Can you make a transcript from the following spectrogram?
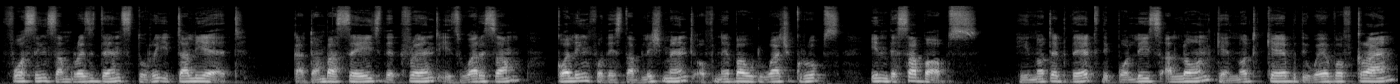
forcing some residents to retaliate. Katamba says the trend is worrisome, calling for the establishment of neighborhood watch groups in the suburbs. He noted that the police alone cannot curb the wave of crime,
